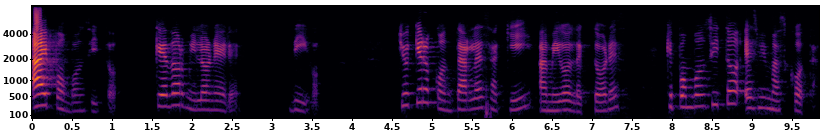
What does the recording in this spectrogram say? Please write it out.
¡Ay, pomboncito! ¡Qué dormilón eres! Digo. Yo quiero contarles aquí, amigos lectores, que Pomboncito es mi mascota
